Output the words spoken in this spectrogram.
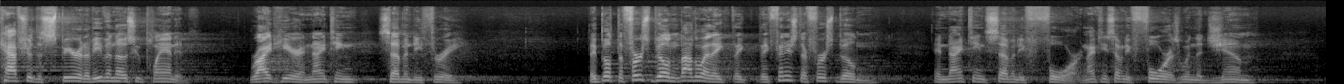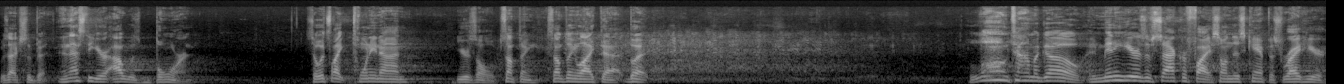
capture the spirit of even those who planted right here in 1973. They built the first building, by the way, they, they, they finished their first building in 1974. 1974 is when the gym was actually built. And that's the year I was born. So it's like 29 years old, something, something like that. But long time ago, and many years of sacrifice on this campus right here.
